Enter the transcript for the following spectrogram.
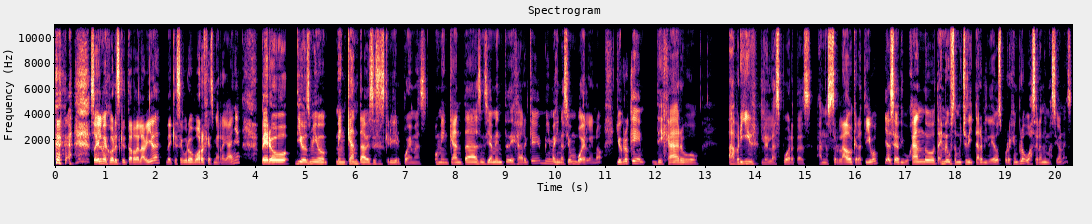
soy el mejor escritor de la vida, de que seguro Borges me regaña, pero Dios mío, me encanta a veces escribir poemas o me encanta sencillamente dejar que mi imaginación vuele, ¿no? Yo creo que dejar o abrirle las puertas a nuestro lado creativo, ya sea dibujando, también me gusta mucho editar videos, por ejemplo, o hacer animaciones.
